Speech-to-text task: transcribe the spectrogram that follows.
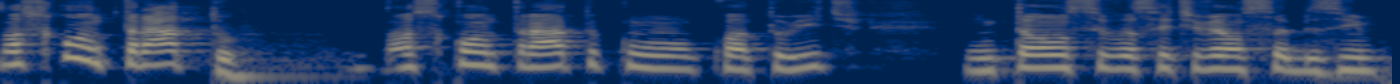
nosso contrato, nosso contrato com, com a Twitch. Então, se você tiver um subzinho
